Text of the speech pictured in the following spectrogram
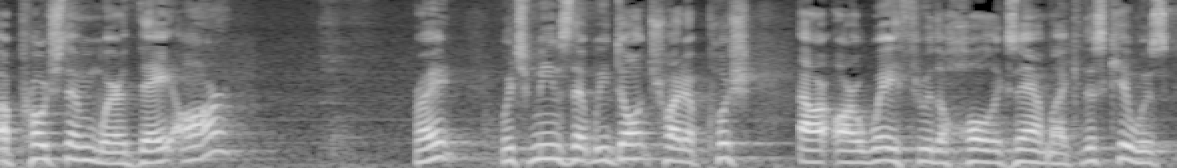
approach them where they are, right? Which means that we don't try to push our, our way through the whole exam. Like this kid was,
